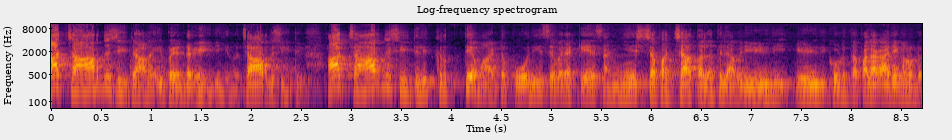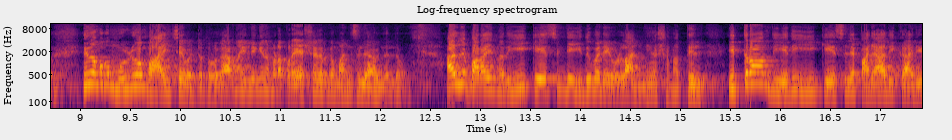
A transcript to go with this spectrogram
ആ ചാർജ് ഷീറ്റാണ് ഇപ്പൊ എന്റെ കയ്യിലിരിക്കുന്നത് ചാർജ് ഷീറ്റ് ആ ചാർജ് ഷീറ്റിൽ കൃത്യമായിട്ട് പോലീസ് ഇവരെ കേസ് അന്വേഷിച്ച പശ്ചാത്തലത്തിൽ അവർ എഴുതി എഴുതി കൊടുത്ത പല കാര്യങ്ങളുണ്ട്. ഇത് നമുക്ക് മുഴുവൻ വായിച്ചേ പറ്റത്തുള്ളൂ. കാരണം ഇല്ലെങ്കിൽ നമ്മുടെ പ്രേക്ഷകർക്ക് മനസ്സിലാവില്ലല്ലോ. അതിൽ പറയുന്നത് ഈ കേസിന്റെ ഇതുവരെയുള്ള അന്വേഷണത്തിൽ ഇത്രാം തീയതി ഈ കേസിലെ പരാതിക്കാരി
